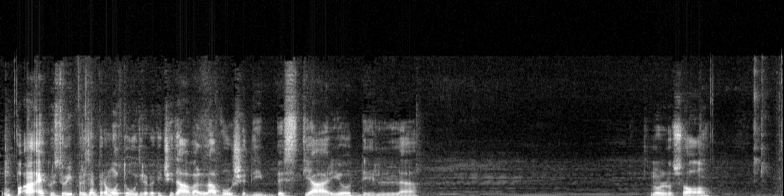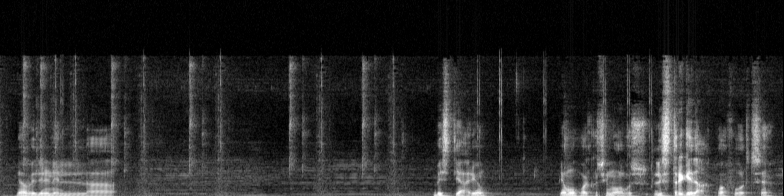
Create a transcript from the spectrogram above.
un po'... Ah, ecco, questo qui per esempio era molto utile perché ci dava la voce di bestiario del... Non lo so. Andiamo a vedere nel... Bestiario. Abbiamo qualcosa di nuovo. Su... Le streghe d'acqua forse.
